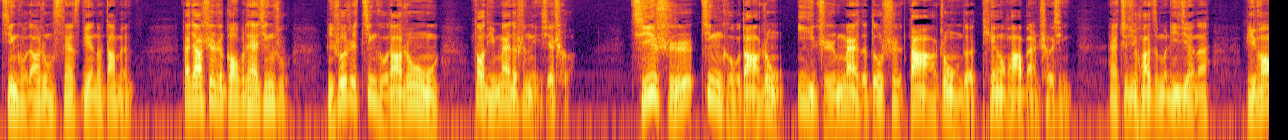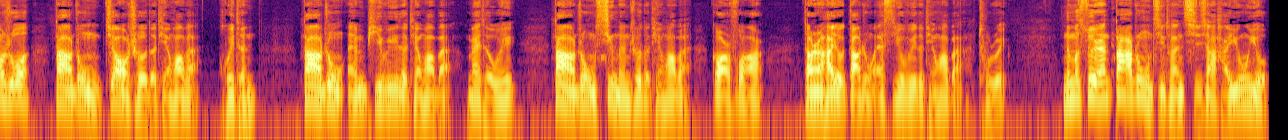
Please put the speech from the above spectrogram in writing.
进口大众 4S 店的大门，大家甚至搞不太清楚，你说这进口大众到底卖的是哪些车？其实进口大众一直卖的都是大众的天花板车型。哎，这句话怎么理解呢？比方说大众轿车的天花板辉腾，大众 MPV 的天花板迈特威，大众性能车的天花板高尔夫 R。当然还有大众 SUV 的天花板途锐。那么虽然大众集团旗下还拥有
